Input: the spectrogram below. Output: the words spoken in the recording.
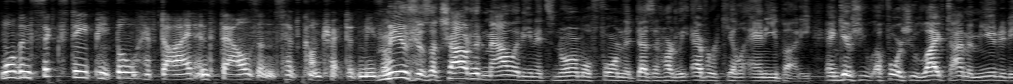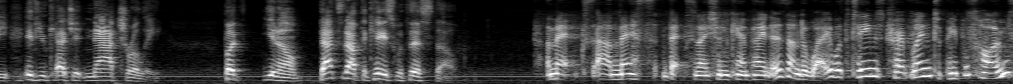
More than 60 people have died and thousands have contracted measles. Measles a childhood malady in its normal form that doesn't hardly ever kill anybody and gives you affords you lifetime immunity if you catch it naturally. But, you know, that's not the case with this though. A max, uh, mass vaccination campaign is underway with teams travelling to people's homes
